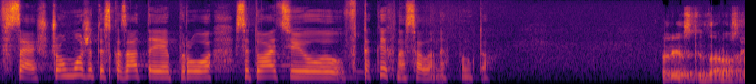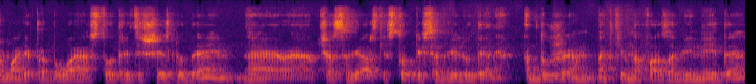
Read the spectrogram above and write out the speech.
все. Що можете сказати про ситуацію в таких населених пунктах? Торецькій зараз в громаді прибуває 136 людей, е, в Часов'ярській 152 людини. Дуже активна фаза війни йде.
